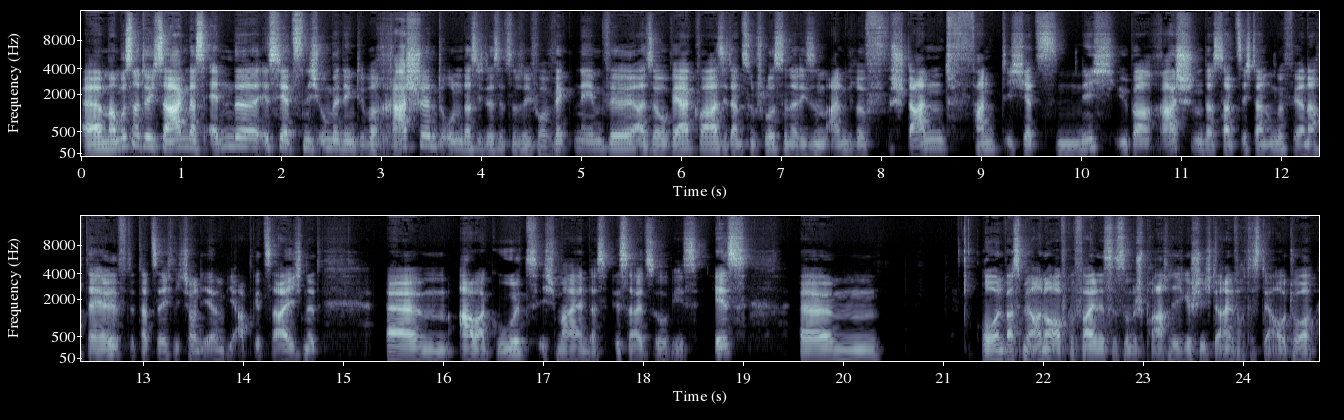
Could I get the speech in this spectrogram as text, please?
Äh, man muss natürlich sagen, das Ende ist jetzt nicht unbedingt überraschend, ohne dass ich das jetzt natürlich vorwegnehmen will. Also wer quasi dann zum Schluss hinter diesem Angriff stand, fand ich jetzt nicht überraschend. Das hat sich dann ungefähr nach der Hälfte tatsächlich schon irgendwie abgezeichnet. Ähm, aber gut, ich meine, das ist halt so, wie es ist. Ähm, und was mir auch noch aufgefallen ist, ist so eine sprachliche Geschichte einfach, dass der Autor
